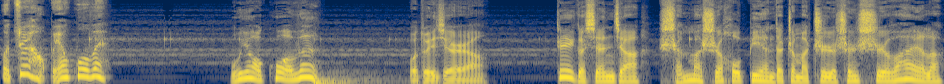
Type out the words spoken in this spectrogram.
我最好不要过问。不要过问。不对劲儿啊！这个仙家什么时候变得这么置身事外了？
